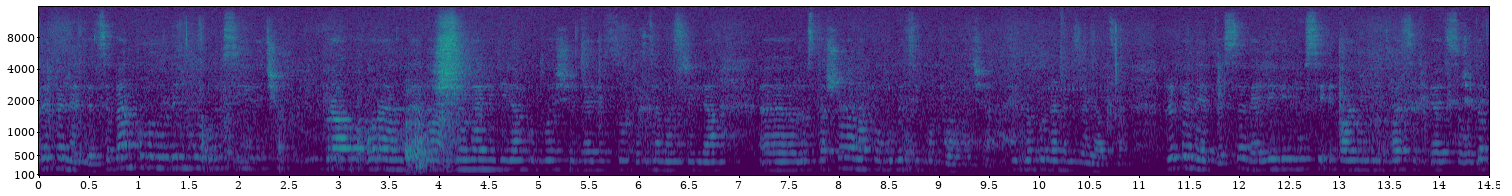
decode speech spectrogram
Припинити Цибенко Володимиру Олексійовичу право оренди на земельну ділянку площі 9 соток за насілля розташована по вулиці Поповича, згідно поданих заявця. Припинити Савелі Вільгусі Іванівні 25 соток.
